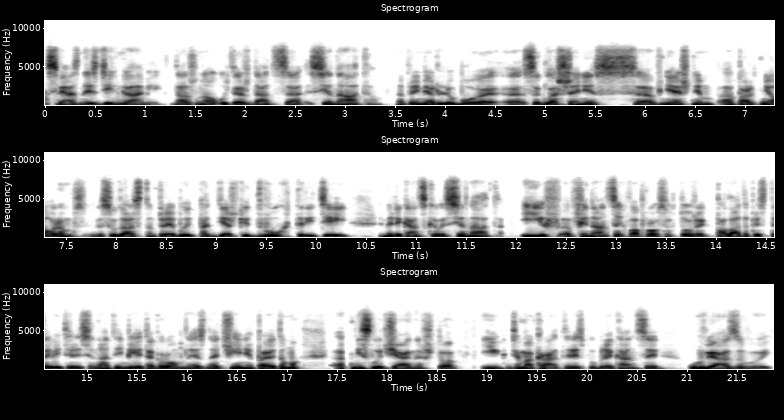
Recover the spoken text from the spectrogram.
связанное с деньгами, должно утверждаться Сенатом. Например, любое э, соглашение с внешним э, партнером, с государством, требует поддержки двух третей американского Сената. И в финансовых вопросах тоже Палата представителей Сената имеет огромное значение. Поэтому э, не случайно, что и демократы, и республиканцы увязывают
